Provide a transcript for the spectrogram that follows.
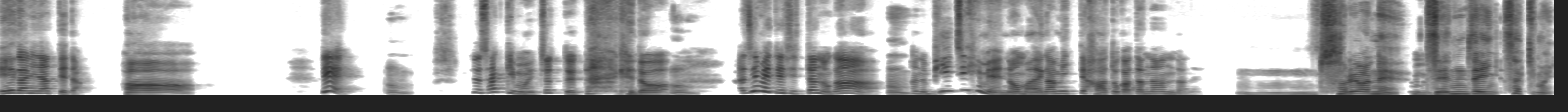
映画になってた。はで、あ。うん。でさっきもちょっと言ったんだけど、うん。初めて知ったのが、うん。あの、ピーチ姫の前髪ってハート型なんだね。うーんそれはね、うん全然、さっきも言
